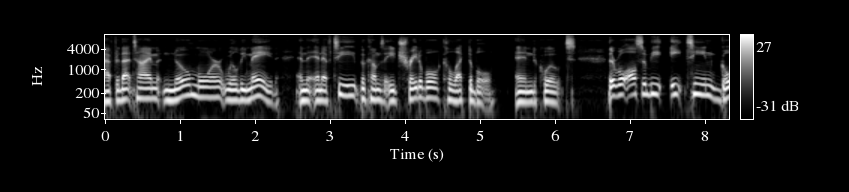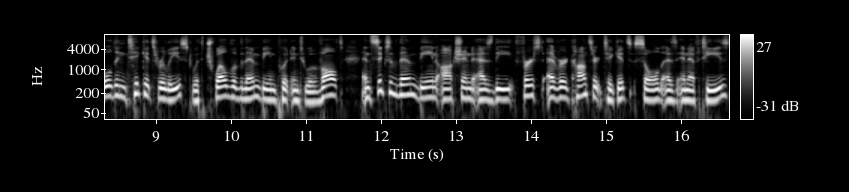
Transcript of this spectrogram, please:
After that time, no more will be made, and the NFT becomes a tradable collectible. End quote. There will also be 18 golden tickets released, with 12 of them being put into a vault, and 6 of them being auctioned as the first ever concert tickets sold as NFTs.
